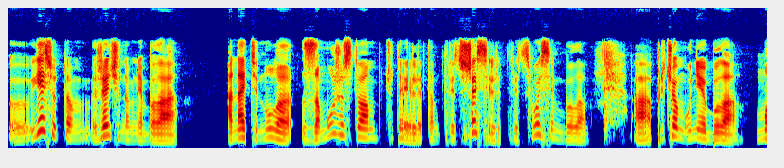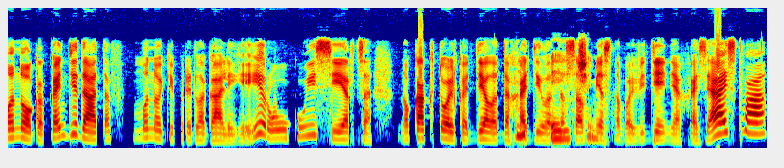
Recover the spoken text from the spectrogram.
Э, есть вот там женщина у меня была, она тянула с замужеством, что-то или там 36 или 38 было. А, причем у нее было много кандидатов, многие предлагали ей и руку, и сердце, но как только дело доходило и до совместного ведения хозяйства,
